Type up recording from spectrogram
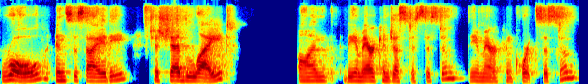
role in society to shed light on the American justice system, the American court system,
